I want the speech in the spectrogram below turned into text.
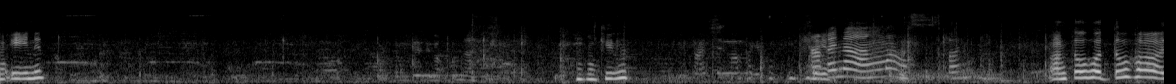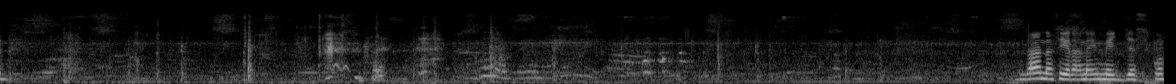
Ang init. Ang cute. Akin na ang mouse. Ang tuhod-tuhod. Wala, nasira na yung medyas ko.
